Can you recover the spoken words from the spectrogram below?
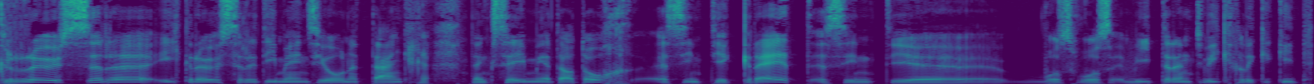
grösseren, in grösseren Dimensionen denken, dann sehen wir da doch, es sind die Geräte, es sind die, wo es Weiterentwicklungen gibt,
